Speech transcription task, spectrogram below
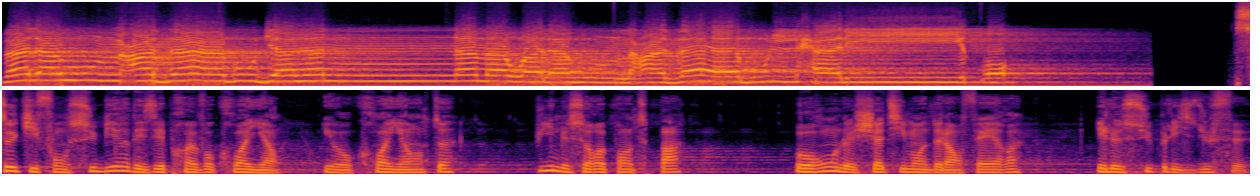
فلهم عذاب جهنم ولهم عذاب الحريق Ceux qui font subir des épreuves aux croyants et aux croyantes, puis ne se repentent pas, auront le châtiment de l'enfer et le supplice du feu.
